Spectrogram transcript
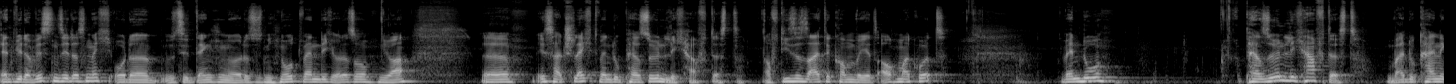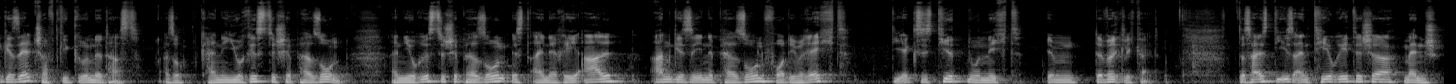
entweder wissen sie das nicht oder sie denken, oh, das ist nicht notwendig oder so. Ja, äh, ist halt schlecht, wenn du persönlich haftest. Auf diese Seite kommen wir jetzt auch mal kurz. Wenn du persönlich haftest, weil du keine Gesellschaft gegründet hast, also keine juristische Person. Eine juristische Person ist eine real angesehene Person vor dem Recht, die existiert nur nicht in der Wirklichkeit. Das heißt, die ist ein theoretischer Mensch.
